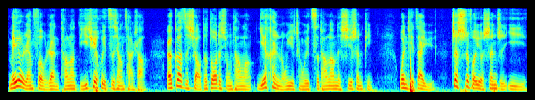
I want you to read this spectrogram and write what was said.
没有人否认螳螂的确会自相残杀，而个子小得多的雄螳螂也很容易成为雌螳螂的牺牲品。问题在于，这是否有生殖意义？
